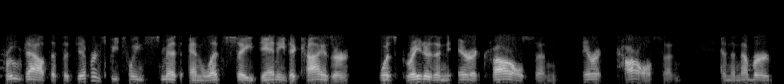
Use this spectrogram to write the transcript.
proved out that the difference between Smith and let's say Danny DeKeyser was greater than Erik Karlsson, Erik Karlsson, and the number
